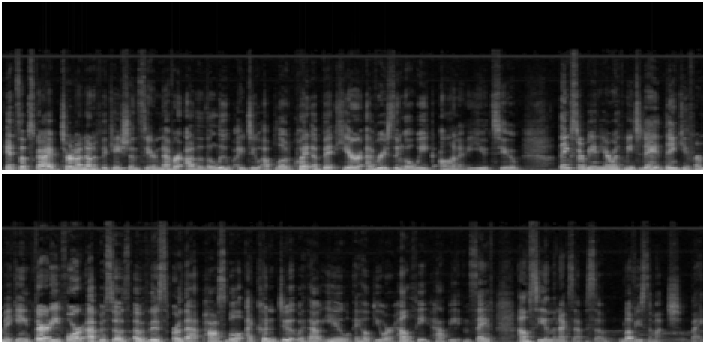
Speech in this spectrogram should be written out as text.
Hit subscribe, turn on notifications so you're never out of the loop. I do upload quite a bit here every single week on on YouTube. Thanks for being here with me today. Thank you for making 34 episodes of this or that possible. I couldn't do it without you. I hope you are healthy, happy, and safe. I'll see you in the next episode. Love you so much. Bye.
